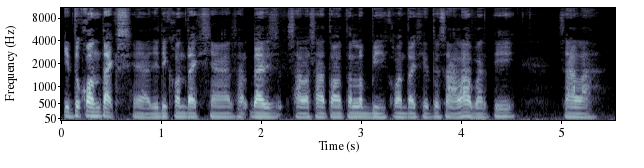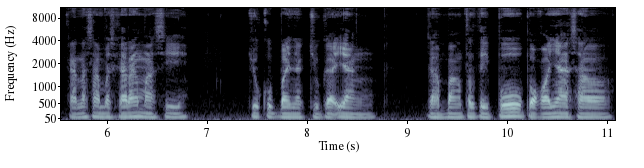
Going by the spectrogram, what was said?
itu konteks ya. Jadi konteksnya dari salah satu atau lebih konteks itu salah berarti salah karena sampai sekarang masih cukup banyak juga yang gampang tertipu pokoknya asal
